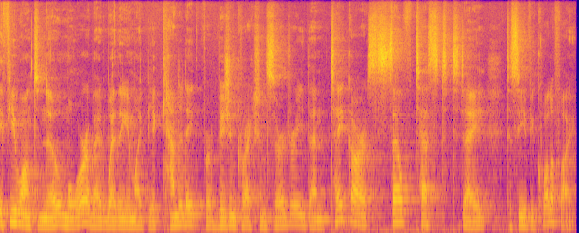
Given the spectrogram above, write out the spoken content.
If you want to know more about whether you might be a candidate for vision correction surgery, then take our self test today to see if you qualify.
